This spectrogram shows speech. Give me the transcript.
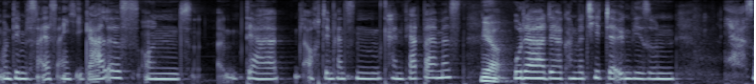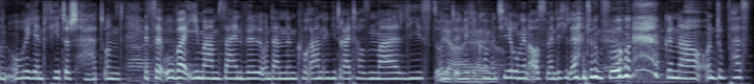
und dem das alles eigentlich egal ist und der auch dem Ganzen keinen Wert beimisst. Ja. Oder der Konvertit, der irgendwie so ein ja, so ein Orient-Fetisch hat und ah, jetzt der ja. Oberimam sein will und dann den Koran irgendwie 3000 Mal liest und ja, irgendwelche ja, Kommentierungen auswendig lernt und so. Genau. Und du passt,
